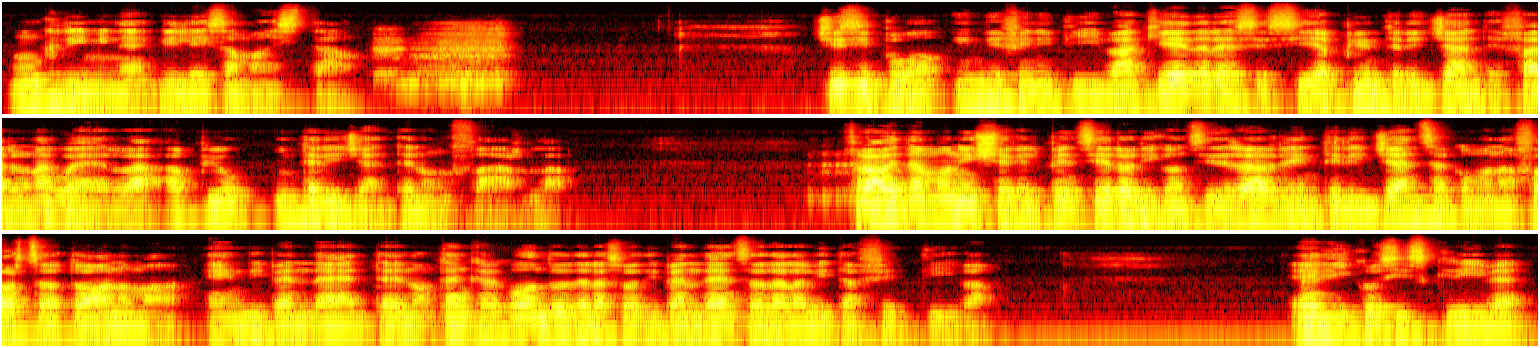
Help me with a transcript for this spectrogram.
un crimine di lesa maestà. Ci si può, in definitiva, chiedere se sia più intelligente fare una guerra o più intelligente non farla. Freud ammonisce che il pensiero di considerare l'intelligenza come una forza autonoma e indipendente non tenga conto della sua dipendenza dalla vita affettiva Egli così scrive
